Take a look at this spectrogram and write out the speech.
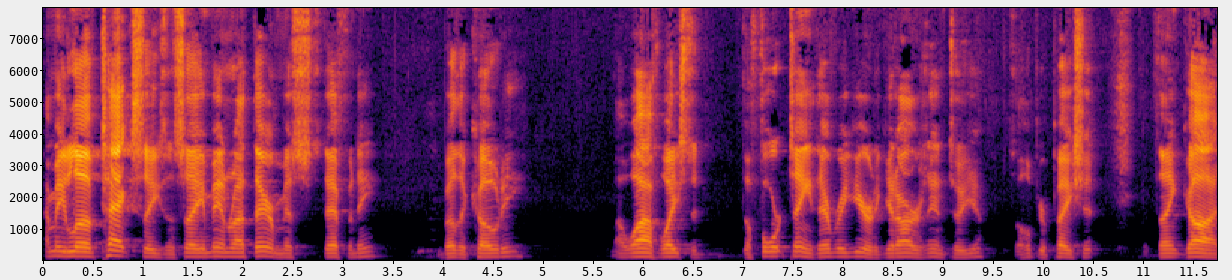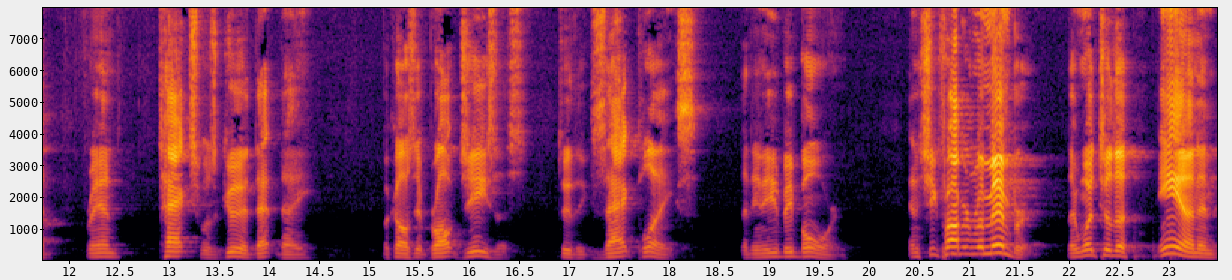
How many love tax season? Say amen right there, Miss Stephanie, Brother Cody. My wife waits the 14th every year to get ours into you, so I hope you're patient. Thank God, friend, tax was good that day because it brought Jesus to the exact place that he needed to be born. And she probably remembered. They went to the inn, and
